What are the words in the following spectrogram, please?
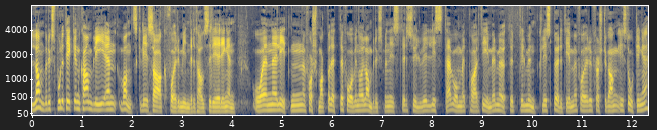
Landbrukspolitikken kan bli en vanskelig sak for mindretallsregjeringen. Og en liten forsmak på dette får vi når landbruksminister Sylvi Listhaug om et par timer møter til muntlig spørretime for første gang i Stortinget.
